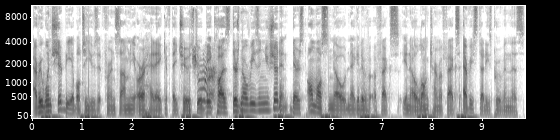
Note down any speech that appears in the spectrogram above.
everyone should be able to use it for insomnia or a headache if they choose Sure. to, because there's no reason you shouldn't. There's almost no negative effects, you know, long-term effects. Every study's proven this.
